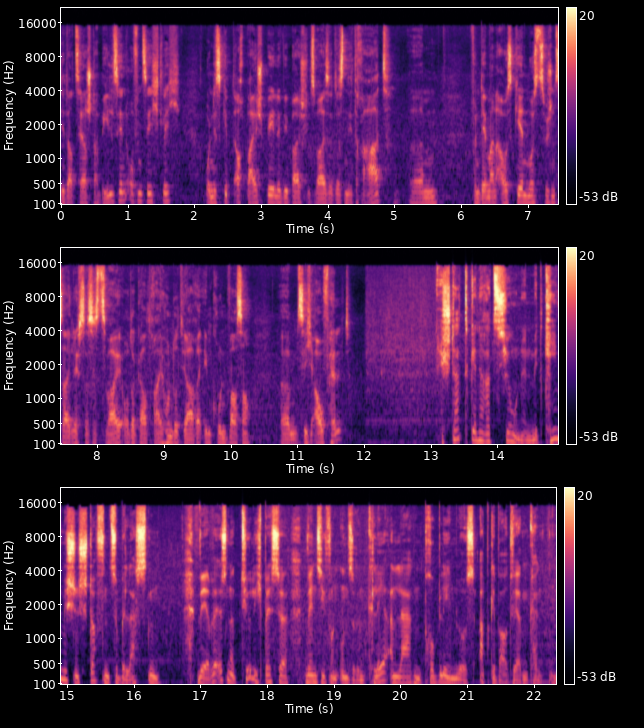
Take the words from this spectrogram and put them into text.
die dort sehr stabil sind offensichtlich. Und es gibt auch Beispiele wie beispielsweise das Nitrat, ähm, von dem man ausgehen muss zwischenzeitlich, dass es zwei oder gar 300 Jahre im Grundwasser ähm, sich aufhält. Statt Generationen mit chemischen Stoffen zu belasten, wäre es natürlich besser, wenn sie von unseren Kläranlagen problemlos abgebaut werden könnten.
